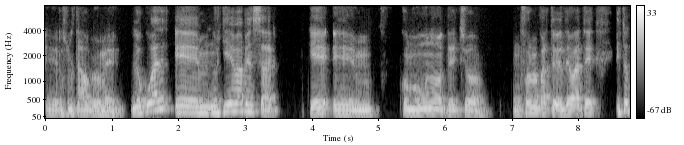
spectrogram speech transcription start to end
eh, resultado promedio, lo cual eh, nos lleva a pensar que, eh, como uno, de hecho, forma parte del debate, estos,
